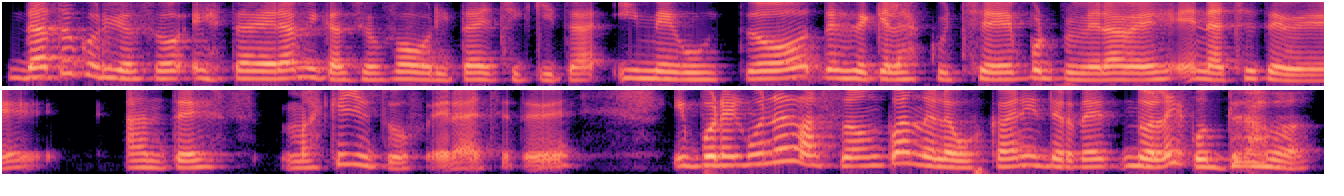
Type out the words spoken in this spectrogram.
Dato curioso, esta era mi canción favorita de chiquita y me gustó desde que la escuché por primera vez en HTV antes, más que YouTube, era HTV. Y por alguna razón, cuando la buscaba en internet, no la encontraba.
